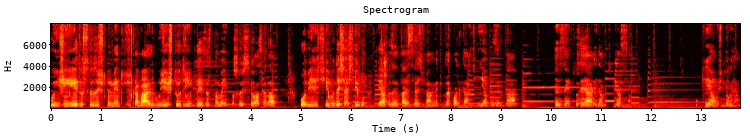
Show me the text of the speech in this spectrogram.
o engenheiro seus instrumentos de trabalho, o gestor de empresas também possui seu arsenal. O objetivo deste artigo é apresentar as sete ferramentas da qualidade e apresentar exemplos reais da utilização. O que é um histograma?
